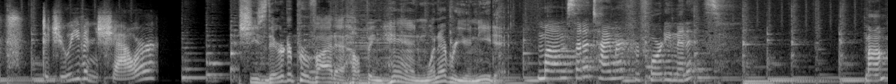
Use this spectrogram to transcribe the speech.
Did you even shower? She's there to provide a helping hand whenever you need it. Mom, set a timer for 40 minutes. Mom?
